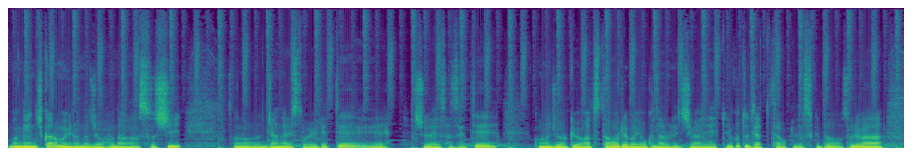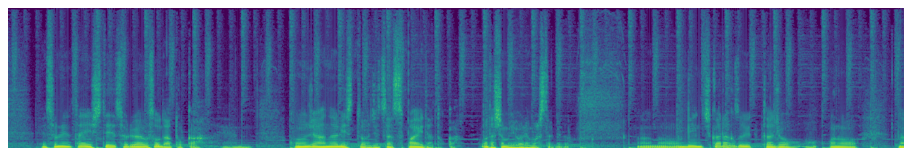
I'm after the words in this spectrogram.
まあ、現地からもいろんな情報を流すしそのジャーナリストを入れて、えー、取材させてこの状況が伝われば良くなるに違いないということでやってたわけですけどそれはそれに対してそれは嘘だとかこのジャーナリストは実はスパイだとか私も言われましたけどあの現地からそういった情報この流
